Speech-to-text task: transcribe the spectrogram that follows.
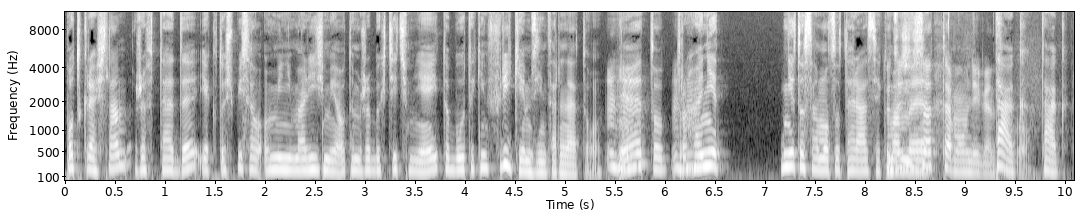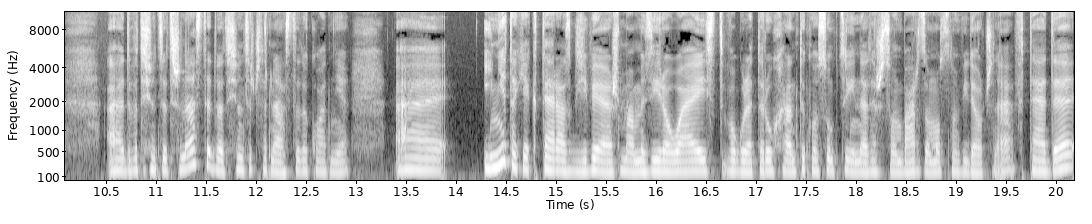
Podkreślam, że wtedy, jak ktoś pisał o minimalizmie, o tym, żeby chcieć mniej, to był takim freakiem z internetu, -hmm, nie? To -hmm. trochę nie nie to samo, co teraz, jak to mamy... 10 lat temu mniej więcej Tak, było. tak. 2013, 2014 dokładnie. E, i nie tak jak teraz, gdzie wiesz, mamy zero waste, w ogóle te ruchy antykonsumpcyjne też są bardzo mocno widoczne. Wtedy,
